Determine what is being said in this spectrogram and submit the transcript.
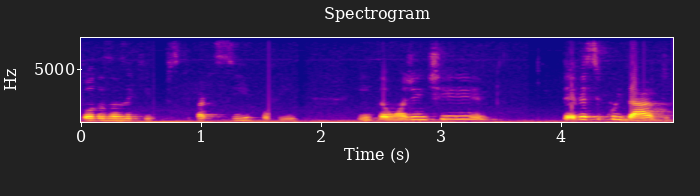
todas as equipes que participam? Então, a gente teve esse cuidado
